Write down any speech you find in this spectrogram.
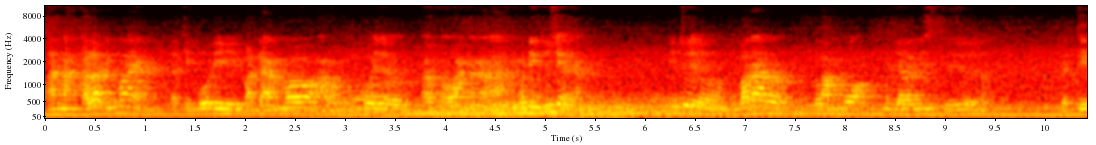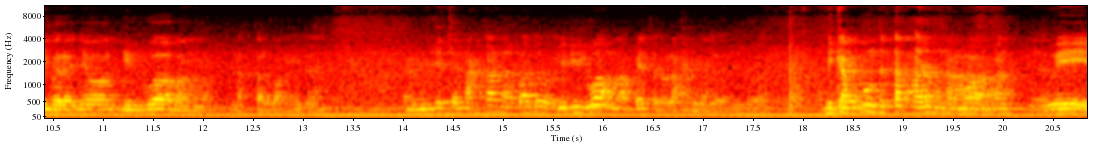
anak kalau di mana dah tiba di Padang lo awak kumpul je kawan anak mau itu sih kan itu ya barar lama menjalani situ Berarti baratnya di luar bang nakal bang gitu. yang kecil nakal nak batu ya di luar ngapain serolahan juga Iya di luar. Di kampung tetap harus menang kan. Iya. Weh,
